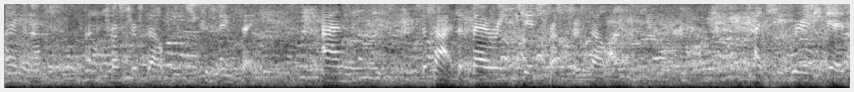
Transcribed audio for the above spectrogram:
I am enough. Trust yourself. You can do things, and the fact that Mary did trust herself and she really did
